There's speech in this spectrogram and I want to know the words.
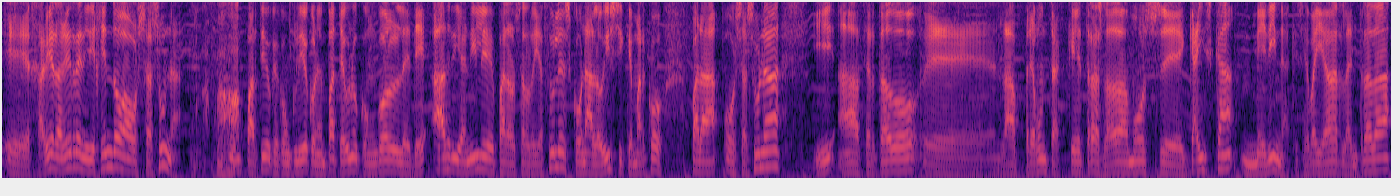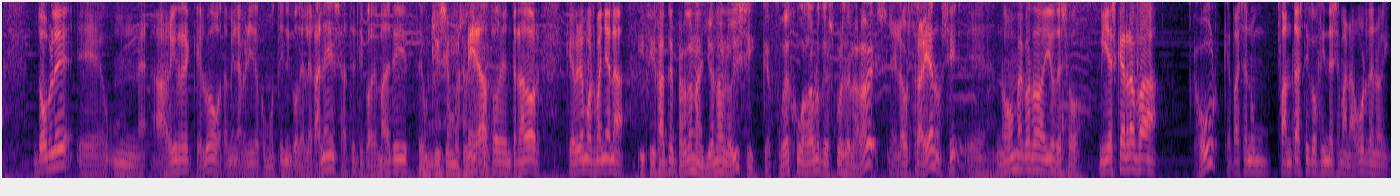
eh, Javier Aguirre dirigiendo a Osasuna. Un partido que concluyó con empate a uno con gol de Adrian Ile para los albiazules, con Aloisi que marcó para Osasuna y ha acertado eh, la pregunta que trasladábamos eh, Gaisca Medina, que se va a llevar la entrada doble, eh, un Aguirre que luego también ha venido como técnico de Leganés, Atlético de Madrid, Muchísimos un equipos. pedazo de entrador que veremos mañana. Y fíjate, perdona, Jonah Loisi, que fue jugador después del Alavés. El australiano, sí, eh, no me acordaba yo de eso. Mi es que Rafa, que pasen un fantástico fin de semana, Gordon hoy.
